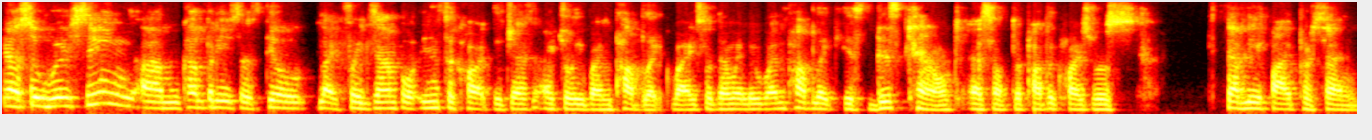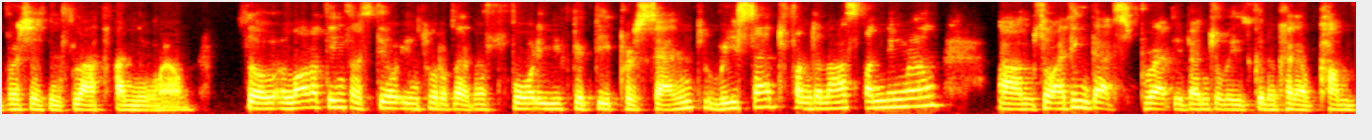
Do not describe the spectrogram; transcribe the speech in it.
Yeah, so we're seeing um, companies are still like, for example, Instacart, they just actually went public, right? So then when they went public, its discount as of the public price was 75% versus this last funding round. So a lot of things are still in sort of like a 40, 50% reset from the last funding round. Um, so I think that spread eventually is going to kind of come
